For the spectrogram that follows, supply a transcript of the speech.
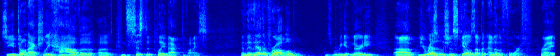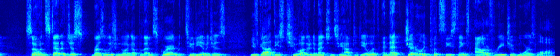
So you don't actually have a, a consistent playback device. And then the other problem, is where we get nerdy, um, your resolution scales up at n to the fourth, right? So instead of just resolution going up with n squared with 2D images, you've got these two other dimensions you have to deal with, and that generally puts these things out of reach of Moore's law.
